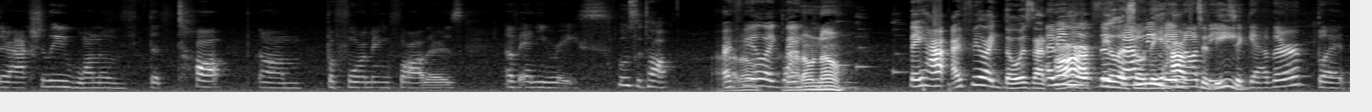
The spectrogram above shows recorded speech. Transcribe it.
They're actually one of the top um, performing fathers of any race. Who's the top? I don't- feel like I they- don't know. They have. I feel like those that I mean, are the, the feel as though they may have not to be, be together, but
